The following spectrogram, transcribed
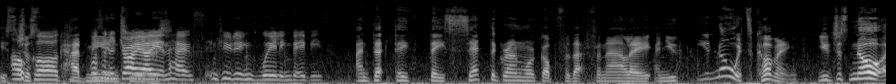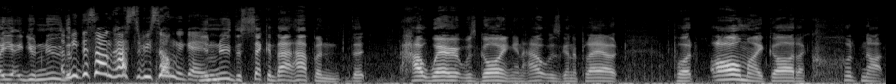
is oh just God, had me wasn't in a dry eye in the house, including wailing babies. And that they they set the groundwork up for that finale, and you you know it's coming. You just know uh, you, you knew. I mean, the song has to be sung again. you knew the second that happened that how where it was going and how it was going to play out. But oh my god, I could not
